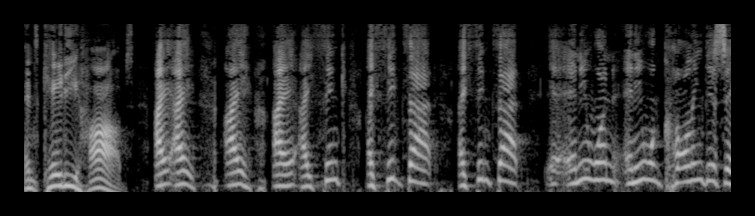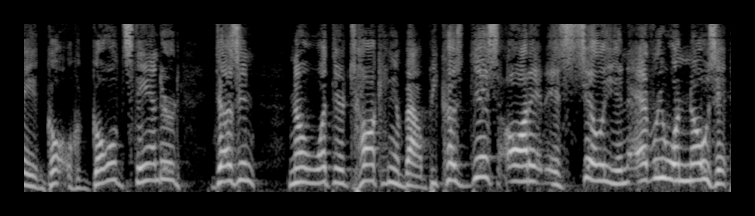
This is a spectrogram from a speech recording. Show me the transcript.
And Katie Hobbs. I, I, I, I, I think, I think that, I think that anyone, anyone calling this a gold standard doesn't know what they're talking about because this audit is silly and everyone knows it.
